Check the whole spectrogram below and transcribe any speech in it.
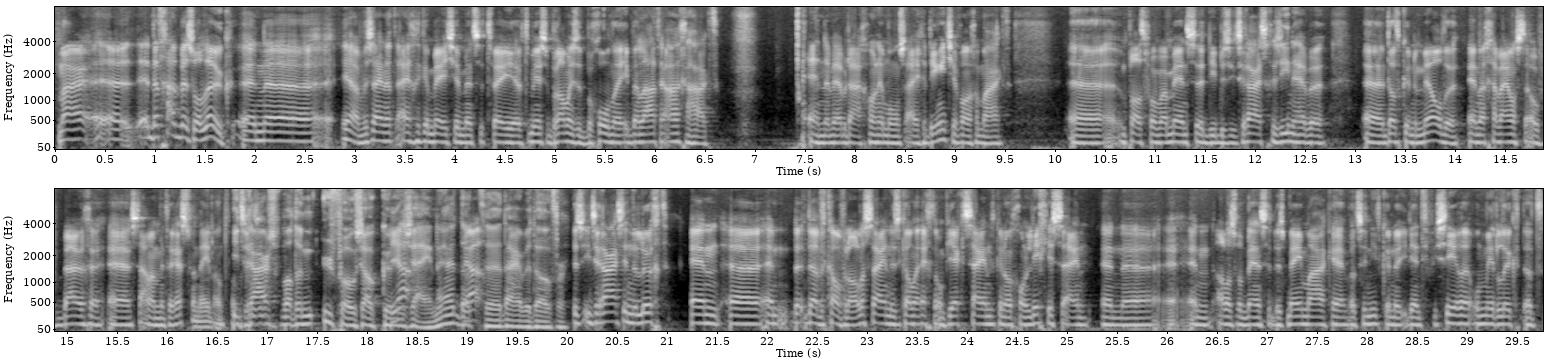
Maar uh, dat gaat best wel leuk. En uh, ja, we zijn het eigenlijk een beetje met z'n tweeën. Tenminste, Bram is het begonnen. Ik ben later aangehaakt. En we hebben daar gewoon helemaal ons eigen dingetje van gemaakt. Uh, een platform waar mensen die dus iets raars gezien hebben, uh, dat kunnen melden. En dan gaan wij ons erover buigen uh, samen met de rest van Nederland. Iets raars wat een UFO zou kunnen ja. zijn, hè? Dat, ja. daar hebben we het over. Dus iets raars in de lucht. En, en dat kan van alles zijn. Dus het kan echt een object zijn. Het kunnen ook gewoon lichtjes zijn. En, en alles wat mensen dus meemaken, wat ze niet kunnen identificeren onmiddellijk, dat,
